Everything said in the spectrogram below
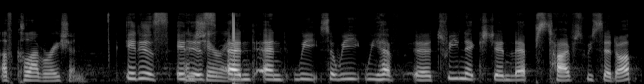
of collaboration. It is, it and is, sharing. and and we so we we have uh, three next gen labs types we set up.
